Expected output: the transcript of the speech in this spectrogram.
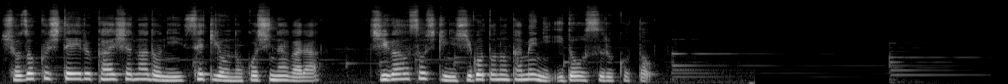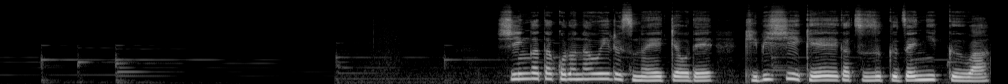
所属している会社などに席を残しながら違う組織に仕事のために移動すること。新型コロナウイルスの影響で厳しい経営が続く全日空は、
